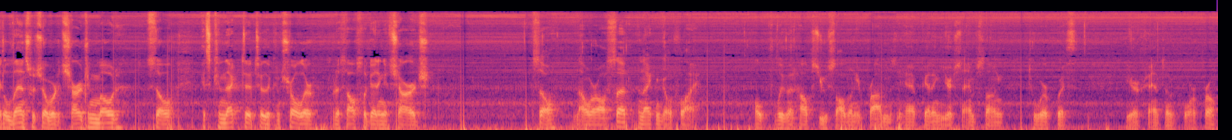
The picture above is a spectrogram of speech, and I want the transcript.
it'll then switch over to charging mode. So it's connected to the controller, but it's also getting a charge. So now we're all set and I can go fly. Hopefully that helps you solve any problems you have getting your Samsung to work with your Phantom 4 Pro.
